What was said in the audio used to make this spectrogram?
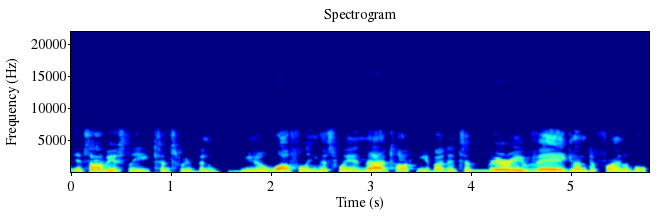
it's obviously since we've been you know waffling this way and that, talking about it. It's a very vague, undefinable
